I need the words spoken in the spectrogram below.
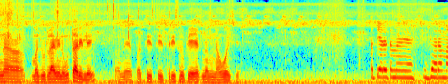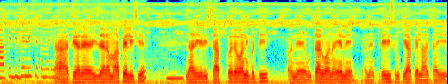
એના મજૂર લાવીને ઉતારી લે. અને પચીસથી ત્રીસ રૂપિયા એક નંગના હોય છે. અત્યારે તમે ઇજારામાં આપી દીધેલી છે તમારી હા અત્યારે ઈજારામાં આપેલી છે. નાળિયેરી સાફ કરવાની બધી અને ઉતારવાના એને અને ત્રેવીસ રૂપિયા આપેલા હતા એ.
